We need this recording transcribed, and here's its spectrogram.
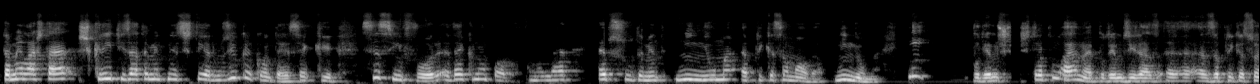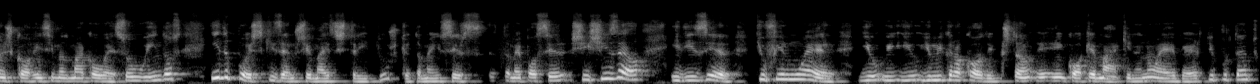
também lá está escrito exatamente nesses termos. E o que acontece é que, se assim for, a DEC não pode recomendar absolutamente nenhuma aplicação móvel. Nenhuma. E podemos extrapolar, não é? Podemos ir às, às, aplicações que correm em cima de macOS ou Windows e depois, se quisermos ser mais estritos, que eu também, ser, também posso ser XXL, e dizer que o firmware e o, e, e o microcódigo estão em qualquer máquina não é aberto e, portanto,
